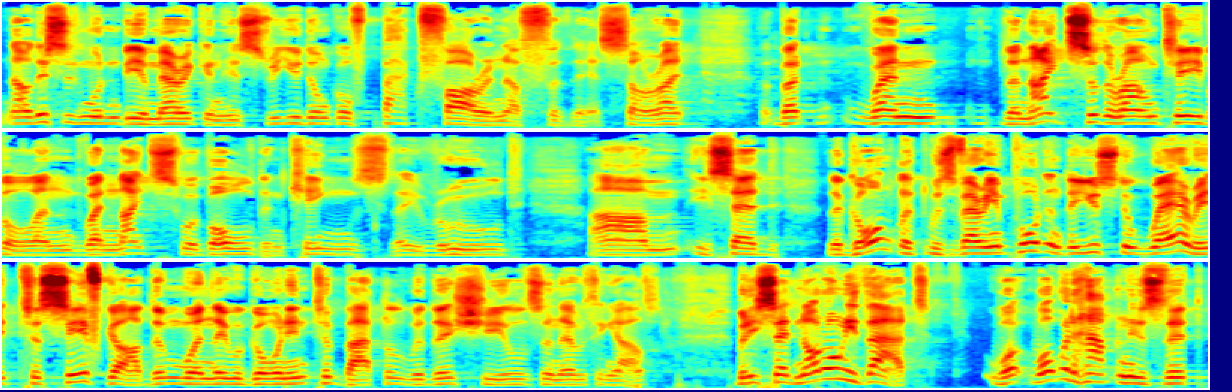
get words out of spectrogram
now this wouldn't be American history, you don't go back far enough for this, all right? But when the knights of the round table and when knights were bold and kings, they ruled, um, he said the gauntlet was very important. They used to wear it to safeguard them when they were going into battle with their shields and everything else. But he said not only that, what, what would happen is that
